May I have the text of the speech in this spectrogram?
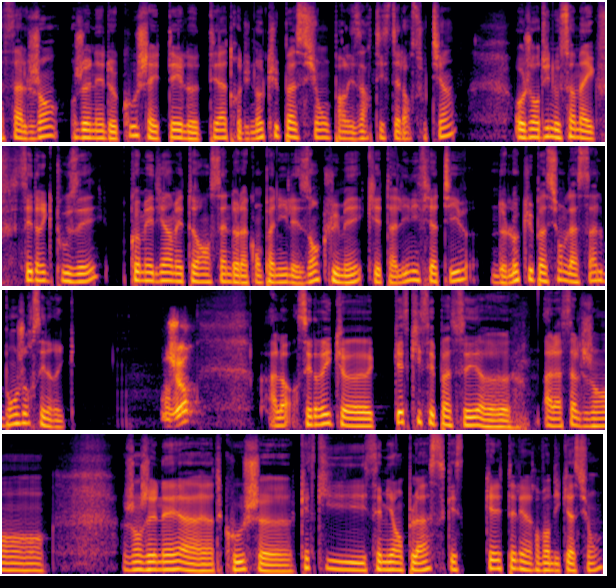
salle Jean Genet de Couche a été le théâtre d'une occupation par les artistes et leur soutien. Aujourd'hui, nous sommes avec Cédric Touzé, comédien metteur en scène de la compagnie Les Enclumés, qui est à l'initiative de l'occupation de la salle. Bonjour Cédric. Bonjour. Alors, Cédric, euh, qu'est-ce qui s'est passé euh, à la salle Jean, Jean Genet à Couche euh, Qu'est-ce qui s'est mis en place? Quelles étaient les revendications?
